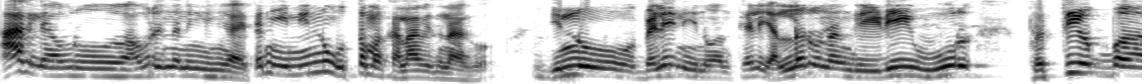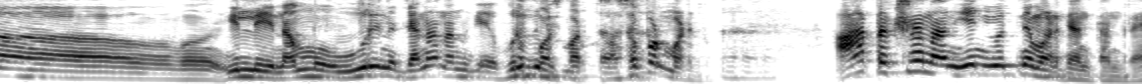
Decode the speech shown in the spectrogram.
ಆಗ್ಲಿ ಅವರು ಅವರಿಂದ ನಿಂಗೆ ಹಿಂಗಾಯ್ತು ನೀನು ಇನ್ನೂ ಉತ್ತಮ ಕಲಾವಿದನಾಗು. ಇನ್ನು ಬೆಳಿ ನೀನು ಅಂತೇಳಿ ಎಲ್ಲರೂ ನನಗೆ ಇಡೀ ಊರು ಪ್ರತಿಯೊಬ್ಬ ಇಲ್ಲಿ ನಮ್ಮ ಊರಿನ ಜನ ನನಗೆ ಹುರಿದು ಮಾಡ್ತಾರೆ. ಸಪೋರ್ಟ್ ಮಾಡಿದ್ರು. ಆ ತಕ್ಷಣ ನಾನು ಏನ್ ಯೋಚನೆ ಮಾಡಿದೆ ಅಂತಂದ್ರೆ.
